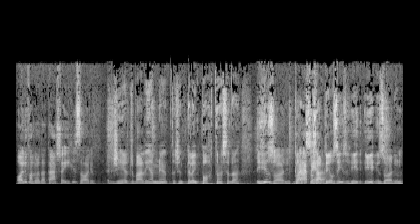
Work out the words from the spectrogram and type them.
Olha o valor da taxa, é irrisório. É dinheiro de balinhamento, gente, pela importância da. Irrisório. Vale a Graças a, Deus, irri- irrisório, né?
